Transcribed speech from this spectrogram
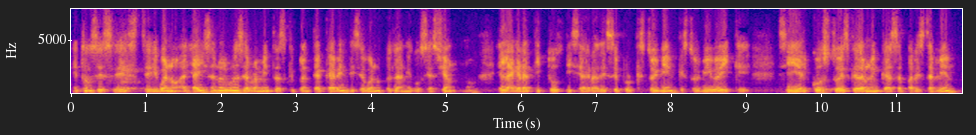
Entonces, este, bueno, ahí son algunas herramientas que plantea Karen, dice, bueno, pues la negociación, ¿no? La gratitud, dice, agradece porque estoy bien, que estoy viva y que si el costo es quedarme en casa para estar bien,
